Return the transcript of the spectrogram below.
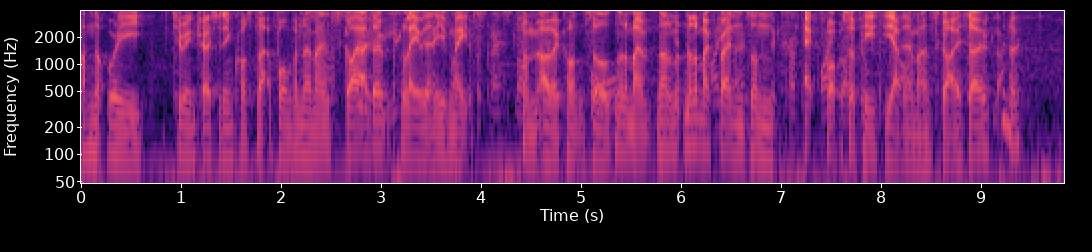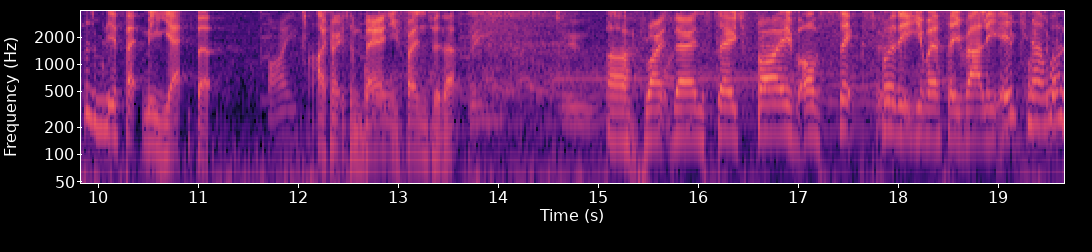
I'm not really too interested in cross-platform for No Man's Sky. I don't play with any of mates from other consoles. None of my none of, none of my friends on Xbox or PC have No Man's Sky, so you know, doesn't really affect me yet. But I can make some bare new friends with that. Two, Uh, right then, stage five of six for the USA Rally is now a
